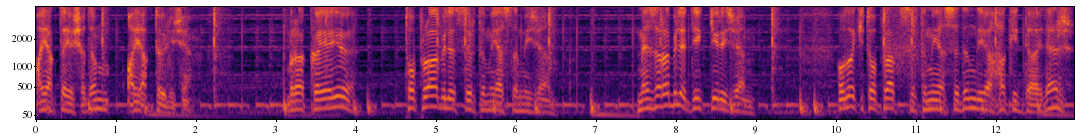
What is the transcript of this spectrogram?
ayakta yaşadım, ayakta öleceğim. Bırak kayayı, toprağa bile sırtımı yaslamayacağım. Mezara bile dik gireceğim. Ola ki toprak sırtımı yasladım diye hak iddia eder,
